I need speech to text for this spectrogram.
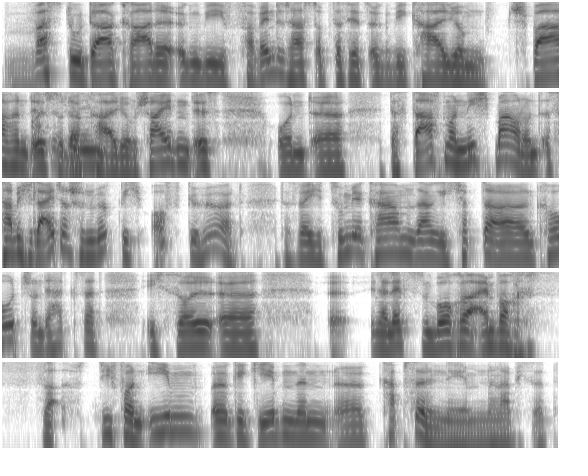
was du da gerade irgendwie verwendet hast, ob das jetzt irgendwie Kalium sparend ist oder Kalium scheidend ist. Und äh, das darf man nicht machen. Und das habe ich leider schon wirklich oft gehört, dass welche zu mir kamen und sagen, ich habe da einen Coach und der hat gesagt, ich soll äh, äh in der letzten Woche einfach die von ihm äh, gegebenen äh, Kapseln nehmen. Dann habe ich gesagt,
